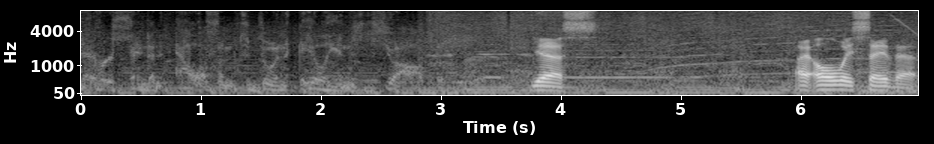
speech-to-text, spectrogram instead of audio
Never send an elephant to do an alien's job. Yes. I always say that.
